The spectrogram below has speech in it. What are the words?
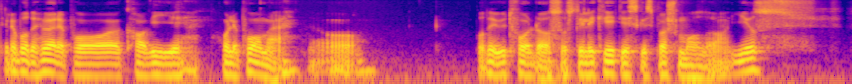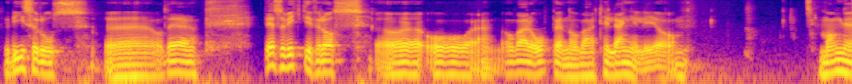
til å både høre på hva vi holder på med, og både utfordre oss og stille kritiske spørsmål og gi oss ris og ros. Eh, og det, det er så viktig for oss å, å, å være åpen og være tilgjengelig. og mange,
